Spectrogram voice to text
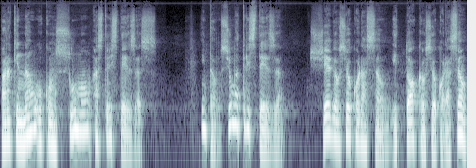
para que não o consumam as tristezas. Então, se uma tristeza chega ao seu coração e toca o seu coração,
